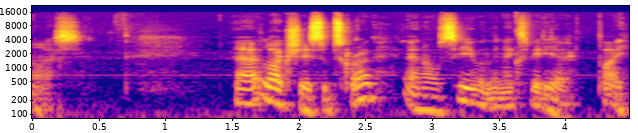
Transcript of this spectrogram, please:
Nice. Uh, like, share, subscribe, and I'll see you in the next video. Bye.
